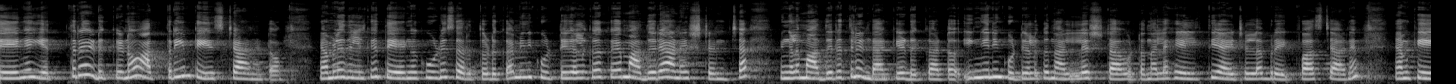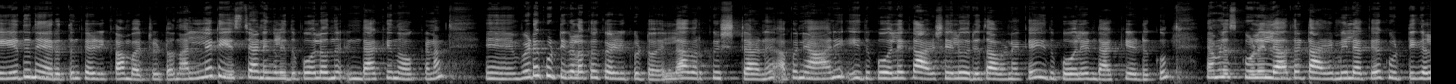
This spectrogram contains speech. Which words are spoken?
തേങ്ങ എത്ര എടുക്കണോ അത്രയും ടേസ്റ്റാണ് കേട്ടോ നമ്മൾ ഇതിലേക്ക് തേങ്ങ കൂടി ചേർത്ത് കൊടുക്കാം. ഇനി കുട്ടികൾക്കൊക്കെ മധുരമാണ് ഇഷ്ടം വെച്ചാൽ നിങ്ങൾ മധുരത്തിൽ ഉണ്ടാക്കി എടുക്കുക കേട്ടോ ഇങ്ങനെയും കുട്ടികൾക്ക് നല്ല ഇഷ്ടമാവും കേട്ടോ നല്ല ഹെൽത്തി ആയിട്ടുള്ള ബ്രേക്ക്ഫാസ്റ്റ് ആണ്. നമുക്ക് ഏത് നേരത്തും കഴിക്കാൻ പറ്റും കേട്ടോ നല്ല ടേസ്റ്റാണ് നിങ്ങൾ ഇതുപോലെ ഒന്ന് ഉണ്ടാക്കി നോക്കണം. ഇവിടെ കുട്ടികളൊക്കെ കഴിക്കട്ടോ. എല്ലാവർക്കും ഇഷ്ടമാണ് അപ്പോൾ ഞാൻ ഇതുപോലെയൊക്കെ ആഴ്ചയിൽ ഒരു തവണയൊക്കെ ഇതുപോലെ ഉണ്ടാക്കിയെടുക്കും. നമ്മൾ സ്കൂളില്ലാത്ത ടൈമിലൊക്കെ കുട്ടികൾ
